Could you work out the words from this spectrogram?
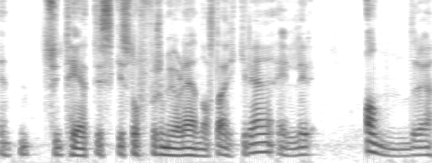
enten, syntetiske stoffer som gjør det enda sterkere, eller andre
